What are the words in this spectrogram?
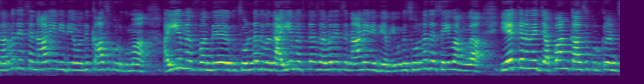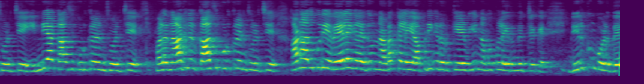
சர்வதேச நாணய நிதியம் வந்து காசு கொடுக்குமா? ஐஎம்எஃப் வந்து சொன்னது வந்து ஐஎம்எஃப் தான் சர்வதேச நாணய நிதியம். இவங்க சொன்னதை செய்வாங்களா? ஏற்கனவே ஜப்பான் காசு கொடுக்குறேன்னு சொல்லிச்சு இந்தியா காசு கொடுக்குறேன்னு சொல்லிச்சு பல நாடுகள் காசு கொடுக்குறேன்னு சொல்லிச்சு. ஆனால் அதுக்குரிய வேலைகள் எதுவும் நடக்கலை அப்படிங்கிற ஒரு கேள்வியும் நமக்குள்ள இருந்துட்டு இருக்கு. இப்படி இருக்கும் பொழுது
